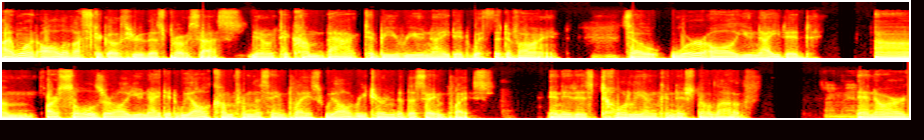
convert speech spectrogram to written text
I want all of us to go through this process, you know, to come back to be reunited with the divine. Mm-hmm. So we're all united. Um, our souls are all united. We all come from the same place. We all return to the same place. And it is totally unconditional love. Amen. And our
